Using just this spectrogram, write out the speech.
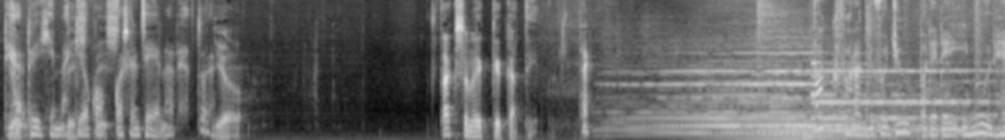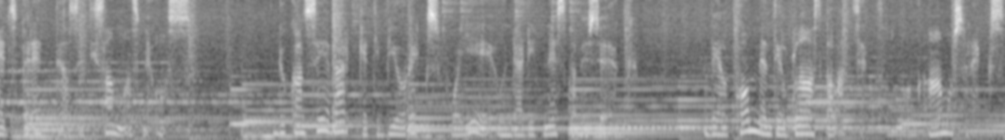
De här Riihimäki och Kokkosen senare. Jo. Tack så mycket Kati. Tack fördjupade dig i Moonheads berättelse tillsammans med oss. Du kan se verket i Biorex foyer under ditt nästa besök. Välkommen till Glaspalatset och Amos Rex.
